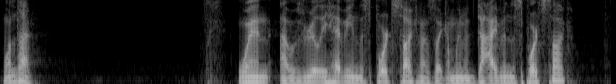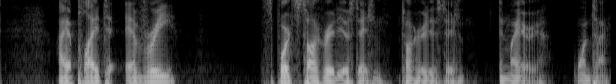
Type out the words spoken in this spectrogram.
One time. When I was really heavy in the sports talk and I was like, I'm going to dive into sports talk, I applied to every sports talk radio station, talk radio station in my area one time.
